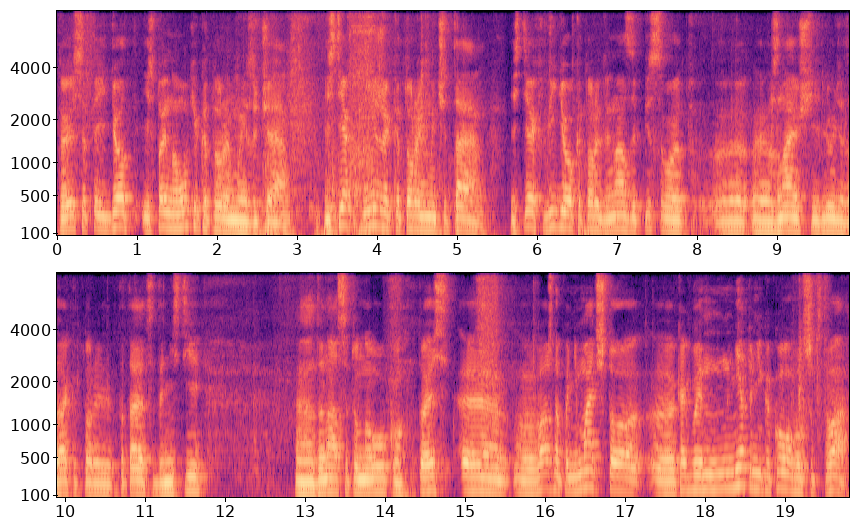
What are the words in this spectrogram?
то есть это идет из той науки, которую мы изучаем, из тех книжек, которые мы читаем, из тех видео, которые для нас записывают э, э, знающие люди, да, которые пытаются донести до нас эту науку. То есть э, важно понимать, что э, как бы нету никакого волшебства.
